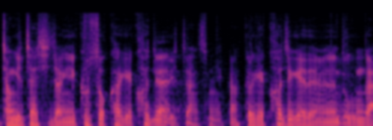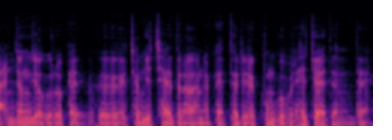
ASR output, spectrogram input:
전기차 시장이 급속하게 커지고 네. 있지 않습니까? 그렇게 커지게 되면 누군가 안정적으로 배- 그 전기차에 들어가는 배터리를 공급을 해줘야 되는데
